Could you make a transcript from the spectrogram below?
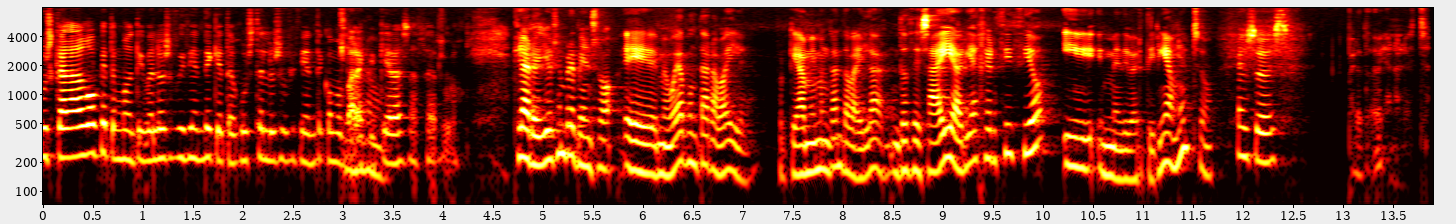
buscar algo que te motive lo suficiente y que te guste lo suficiente como para que quieras hacerlo. Claro, yo siempre pienso, eh, me voy a apuntar a baile porque a mí me encanta bailar. Entonces ahí haría ejercicio y, me divertiría mucho. Eso es. Pero todavía no lo he hecho.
